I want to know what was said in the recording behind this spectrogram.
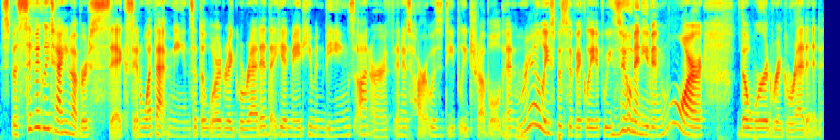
specifically talking about verse 6 and what that means that the Lord regretted that he had made human beings on earth and his heart was deeply troubled. And mm-hmm. really specifically, if we zoom in even more, the word regretted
